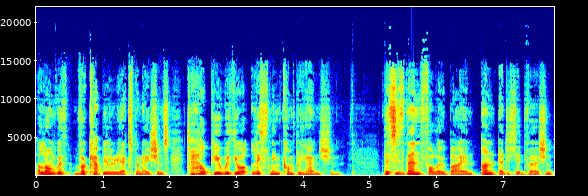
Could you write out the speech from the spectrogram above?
along with vocabulary explanations to help you with your listening comprehension. This is then followed by an unedited version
